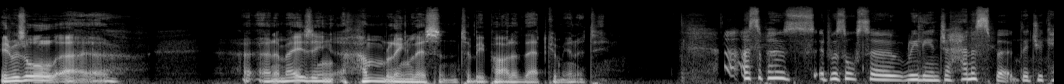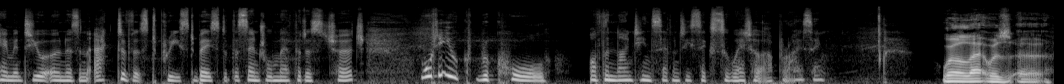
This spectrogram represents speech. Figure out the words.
It was all uh, an amazing, humbling lesson to be part of that community. I suppose it was also really in Johannesburg that you came into your own as an activist priest based at the Central Methodist Church. What do you recall of the 1976 Soweto uprising? Well, that was a,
